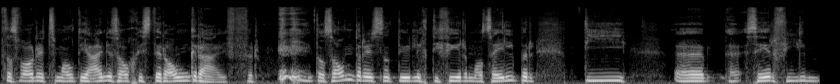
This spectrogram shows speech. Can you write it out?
das war jetzt mal die eine Sache, ist der Angreifer. Das andere ist natürlich die Firma selber, die äh, sehr viel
